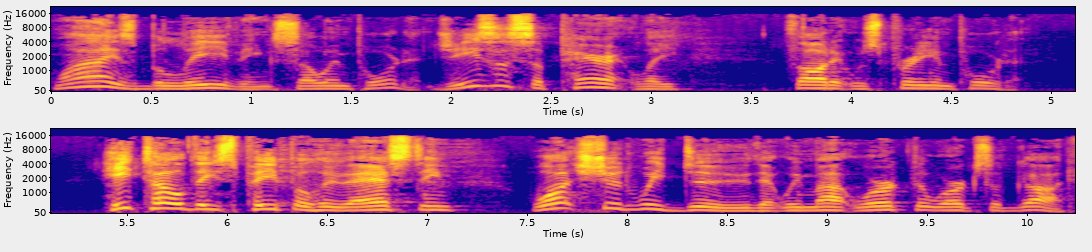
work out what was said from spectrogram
Why is believing so important? Jesus apparently thought it was pretty important. He told these people who asked him, What should we do that we might work the works of God?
